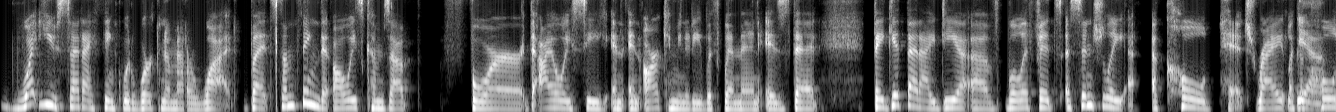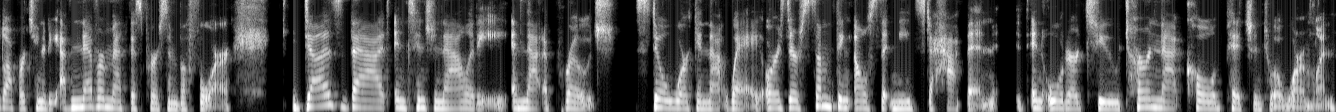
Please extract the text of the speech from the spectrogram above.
what you said, I think, would work no matter what. But something that always comes up for that I always see in, in our community with women is that they get that idea of, well, if it's essentially a, a cold pitch, right? Like yeah. a cold opportunity, I've never met this person before. Does that intentionality and that approach still work in that way? Or is there something else that needs to happen in order to turn that cold pitch into a warm one?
